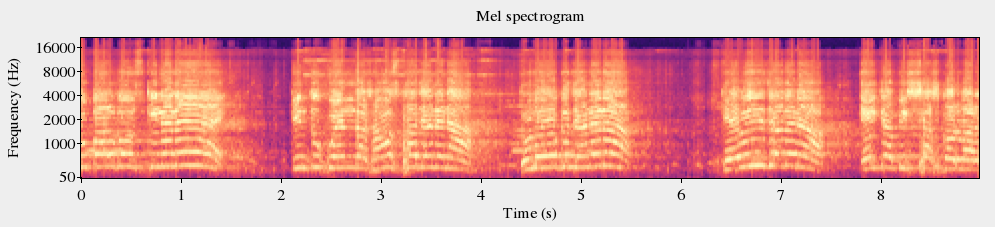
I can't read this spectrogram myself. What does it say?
গোপালগঞ্জ কিনে নেয়। কিন্তু গোয়েন্দা সংস্থা জানে না, দুদক জানে না, কেউই জানে না, এইটা বিশ্বাস করবার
